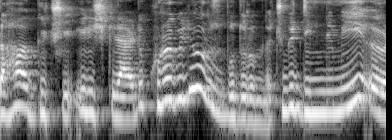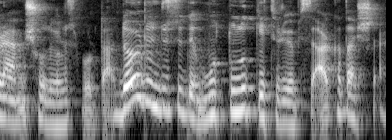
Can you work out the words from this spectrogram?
daha güçlü ilişkilerde kurabiliyoruz bu durumda. Çünkü dinlemeyi öğrenmiş oluyoruz burada. Dördüncüsü de mutluluk getiriyor bize arkadaşlar.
